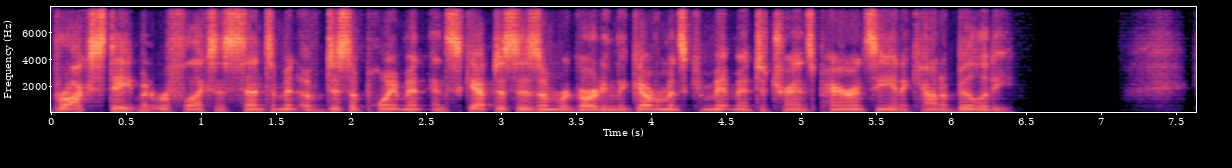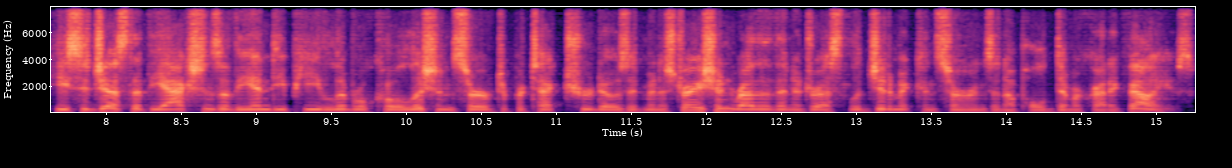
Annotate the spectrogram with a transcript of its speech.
Brock's statement reflects a sentiment of disappointment and skepticism regarding the government's commitment to transparency and accountability. He suggests that the actions of the NDP Liberal coalition serve to protect Trudeau's administration rather than address legitimate concerns and uphold democratic values.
